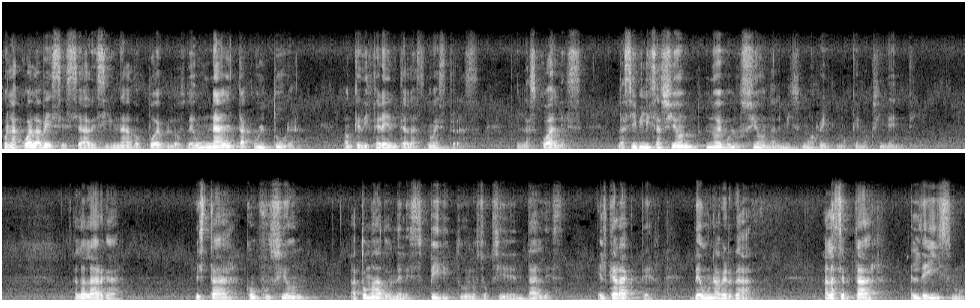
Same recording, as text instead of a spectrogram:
con la cual a veces se ha designado pueblos de una alta cultura, aunque diferente a las nuestras, en las cuales la civilización no evoluciona al mismo ritmo que en Occidente. A la larga, esta confusión ha tomado en el espíritu de los occidentales el carácter de una verdad. Al aceptar el deísmo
